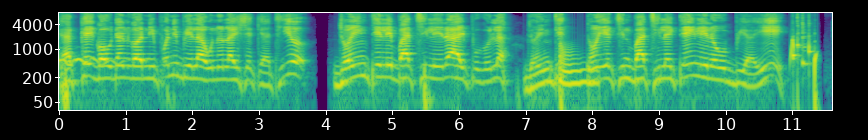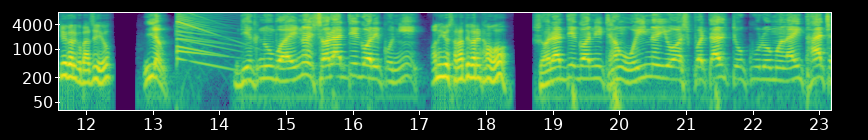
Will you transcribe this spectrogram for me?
ठ्याक्कै गौदान गर्ने पनि बेला हुन लागिसकेका थियो। जयन्तीले बाछी लिएर आइपुग्यो ल। जयन्ती। तँ एकछिन बाछीलाई त्यहीँ लिएर उभिय है। के गरेको बाजे हो? लौ देख्नु भएन सराध्य गरेको नि। अनि यो श्राद्ध गर्ने ठाउँ हो? सराध्य गर्ने ठाउँ होइन यो अस्पताल त्यो कुरो मलाई थाहा छ।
